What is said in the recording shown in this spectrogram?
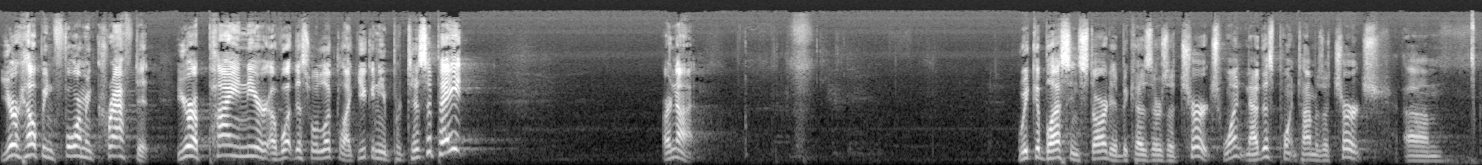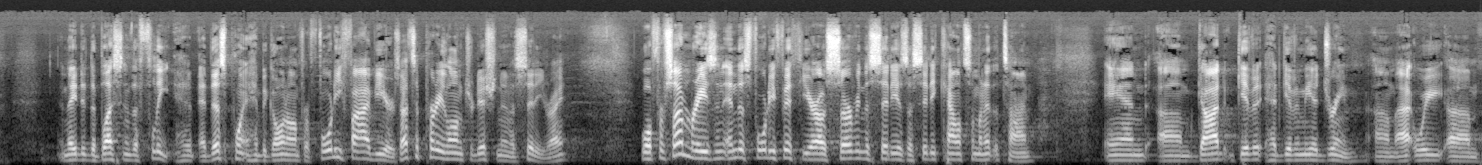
You're helping form and craft it. You're a pioneer of what this will look like. You can either participate or not. Week of Blessing started because there's a church. One, now, at this point in time, there's a church, um, and they did the blessing of the fleet. At this point, it had been going on for 45 years. That's a pretty long tradition in a city, right? Well, for some reason, in this 45th year, I was serving the city as a city councilman at the time, and um, God give, had given me a dream. Um, I, we um,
